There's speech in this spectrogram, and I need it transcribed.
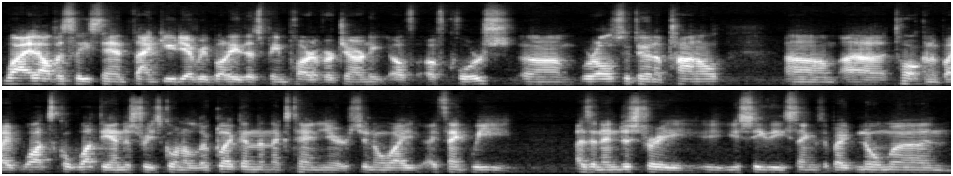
While obviously saying thank you to everybody that's been part of our journey of, of course um, we're also doing a panel um, uh, talking about what's what the industry is going to look like in the next 10 years. You know I, I think we as an industry you see these things about noma and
